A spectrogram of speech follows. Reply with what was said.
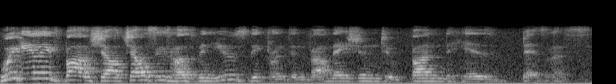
WikiLeaks bombshell. Chelsea's husband used the Clinton Foundation to fund his business.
